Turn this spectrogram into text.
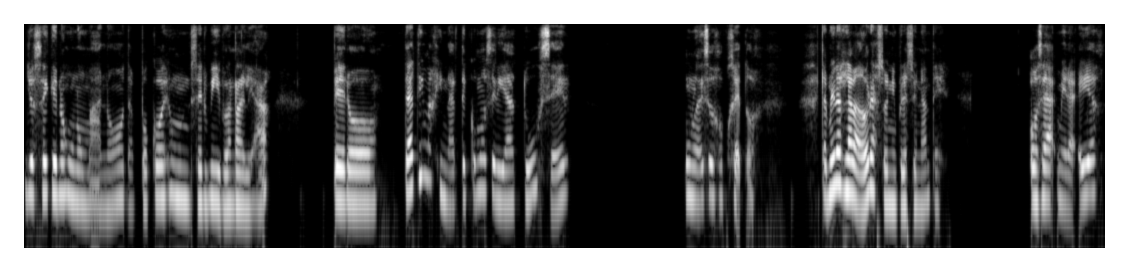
yo sé que no es un humano, tampoco es un ser vivo en realidad, pero trata de imaginarte cómo sería tú ser uno de esos objetos. También las lavadoras son impresionantes. O sea, mira, ellas,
